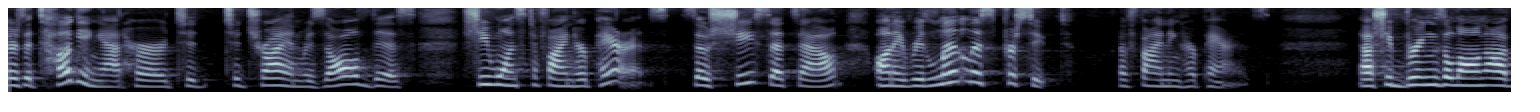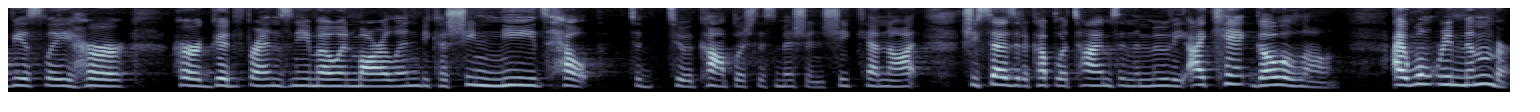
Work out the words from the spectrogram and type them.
there's a tugging at her to, to try and resolve this. She wants to find her parents. So she sets out on a relentless pursuit of finding her parents. Now, she brings along, obviously, her, her good friends, Nemo and Marlin, because she needs help to, to accomplish this mission. She cannot, she says it a couple of times in the movie I can't go alone. I won't remember.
